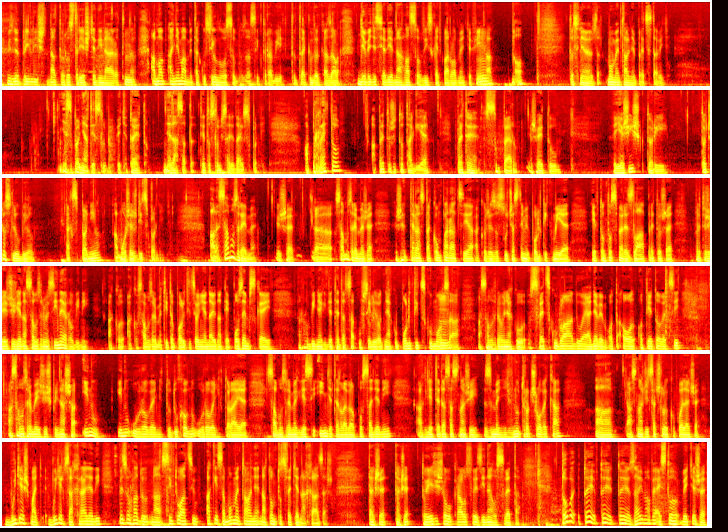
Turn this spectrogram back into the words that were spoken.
my sme príliš na to roztrieštený národ. Hmm. No. A, má, a nemáme takú silnú osobnosť asi, ktorá by to tak dokázala 91 hlasov získať v parlamente. Fíha. Hmm. No, to si neviem momentálne predstaviť. Nesplňa tie sluby, viete, to je to. Nedá sa, t- tieto sluby sa nedajú splniť. A preto, a pretože to tak je, preto je super, že je tu Ježiš, ktorý to, čo slúbil, tak splnil a môže vždy splniť. Ale samozrejme, že, uh, samozrejme, že, že teraz tá komparácia akože so súčasnými politikmi je, je v tomto smere zlá, pretože, pretože Ježiš je na samozrejme z inej roviny, ako, ako samozrejme títo politici. Oni nedajú na tej pozemskej rovine, kde teda sa usilujú od nejakú politickú moc mm. a, a samozrejme nejakú svetskú vládu a ja neviem o, o, o tieto veci. A samozrejme Ježiš prináša inú inú úroveň, tú duchovnú úroveň, ktorá je samozrejme kde si inde ten level posadený a kde teda sa snaží zmeniť vnútro človeka a, a snaží sa človeku povedať, že budeš, mať, budeš zachránený bez ohľadu na situáciu, aké sa momentálne na tomto svete nachádzaš. Takže, takže to Ježišovo kráľovstvo je z iného sveta. To, to, je, to, je, to je zaujímavé aj z toho, viete, že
